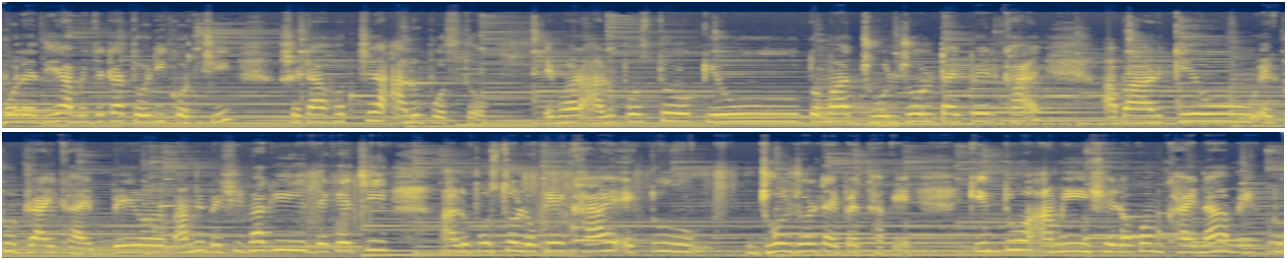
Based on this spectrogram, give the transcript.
বলে দিয়ে আমি যেটা তৈরি করছি, সেটা হচ্ছে আলু পোস্ত। এবার আলু পোস্ত কেউ তোমার ঝোল ঝোল টাইপের খায়, আবার কেউ একটু ড্রাই খায়। আমি বেশিরভাগই দেখেছি আলু পোস্ত লোকে খায়, একটু ঝোল ঝোল টাইপের থাকে। কিন্তু আমি সেরকম খাই না। আমি একটু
